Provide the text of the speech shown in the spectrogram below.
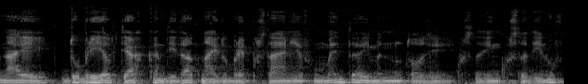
най-добрият от тях кандидат, най-добре поставения в момента, именно този Костадин Костадинов,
